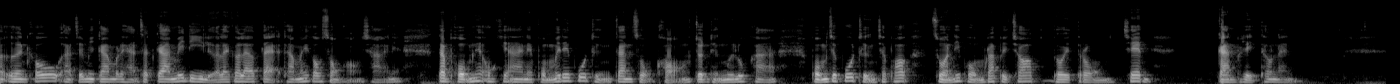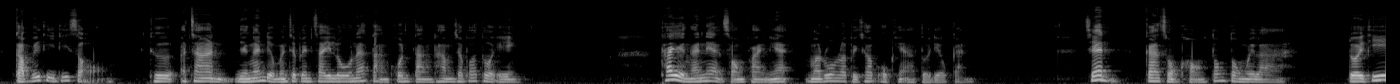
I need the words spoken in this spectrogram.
เผอิญเขาอาจจะมีการบริหารจัดการไม่ดีหรืออะไรก็แล้ว แต่ทำให้เขาส่งของช้าเนี่ย แต่ผมเนี่ย OKR เนี่ย ผมไม่ได้พูดถึงการส่งของจนถึงมือลูกค้า ผมจะพูดถึงเฉพาะส่วนที่ผมรับผิดชอบโดยตรง เช่น การผลิตเท่านั้น กับวิธีที่ 2 คืออาจารย์ อย่างนั้นเดี๋ยวมันจะเป็นไซโลนะ ต่างคนต่างทำเฉพาะตัวเอง ถ้าอย่างนั้นเนี่ยสองฝ่ายเนี้มาร่วมรับผิดชอบ OKR ตัวเดียวกัน เช่น การส่งของต้องตรงเวลา โดยที่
